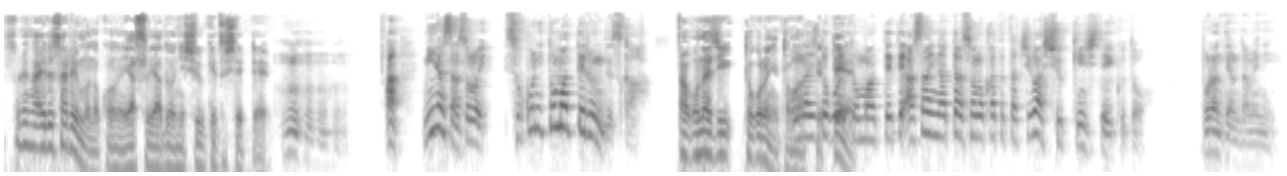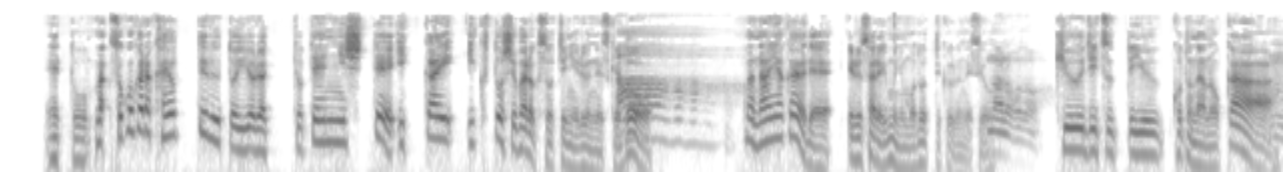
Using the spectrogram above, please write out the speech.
それがエルサレムのこの安宿に集結してて、あ、皆さんその、そこに泊まってるんですか？あ、同じところに泊まってて、同じところに泊まってて、朝になったらその方たちは出勤していくと。ボランティアのために。えっと、まあ、そこから通ってるというよりは拠点にして、一回行くとしばらくそっちにいるんですけど、あまあ、なんやかやでエルサレムに戻ってくるんですあ、よ。なるほど。休日っていうことなのか、うんうん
